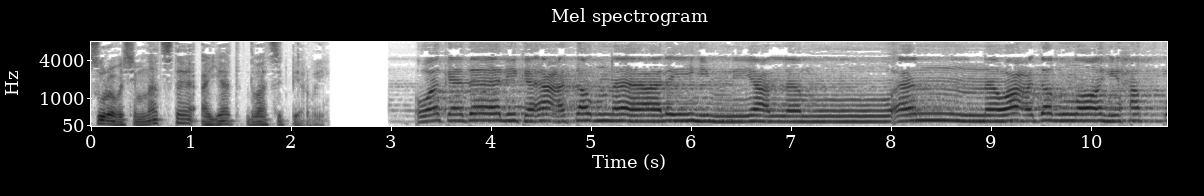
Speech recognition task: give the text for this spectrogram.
Сура 18, аят 21. وكذلك أعثرنا عليهم ليعلموا أن وعد الله حق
